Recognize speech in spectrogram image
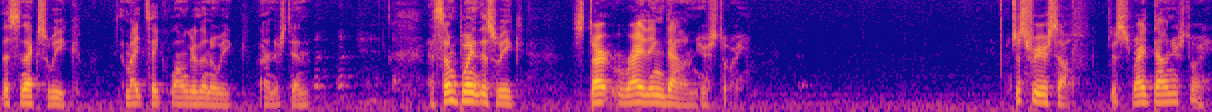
this next week, it might take longer than a week, I understand. At some point this week, start writing down your story just for yourself. Just write down your story.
